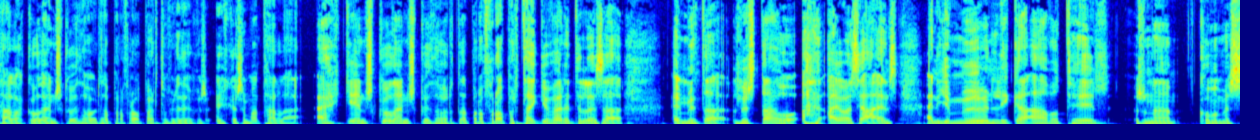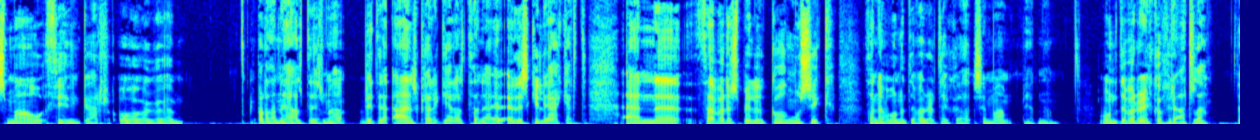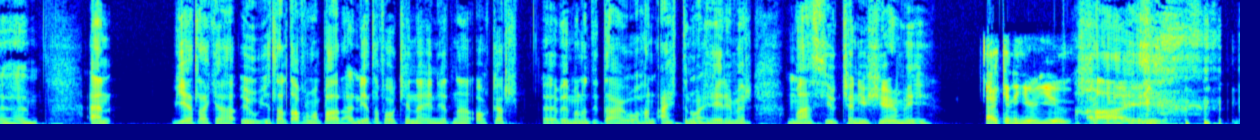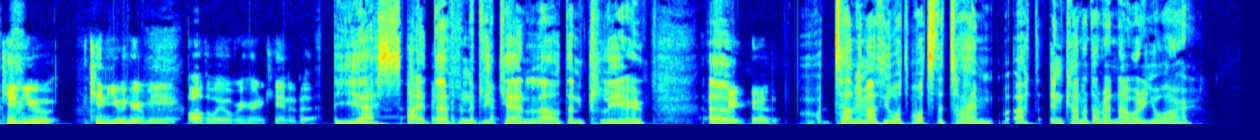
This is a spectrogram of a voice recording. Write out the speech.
tala góð ennsku þá er það bara frábært. Og fyrir ykkur sem að tala ekki eins góð ennsku þá er það bara frábært tækifæri til þess að einmitt að hlusta og æfa sig aðeins. En ég mun líka af og til svona koma með smá þýðingar og um, bara þannig haldið svona vitið aðeins hvað er að gerast þannig ef, ef þið skiljið ekkert. En uh, það verður spiluð góð músík þannig að vonandi verður þetta eitthvað sem að hérna, vonandi verður eitthvað fyrir alla. Um, en ég ætla ekki að, jú, ég ætla alltaf áfram að bladra en ég ætla að fá að kynna inn hérna okkar uh, viðmælandi í dag og hann ætti nú að heyri mér Matthew, can you hear me? I can hear you. Hi. can hear you. Can you can you hear me all the way over here in Canada? Yes, I definitely can, loud and clear. Um, Okay, good. tell me, Matthew, what what's the time at, in Canada right now where you are?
